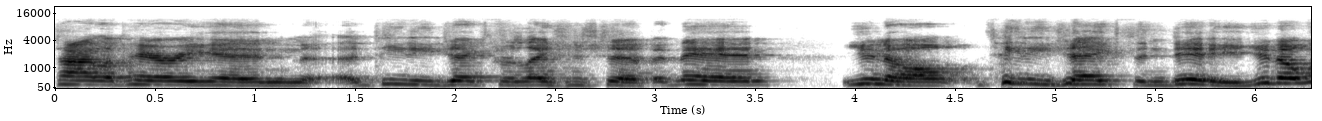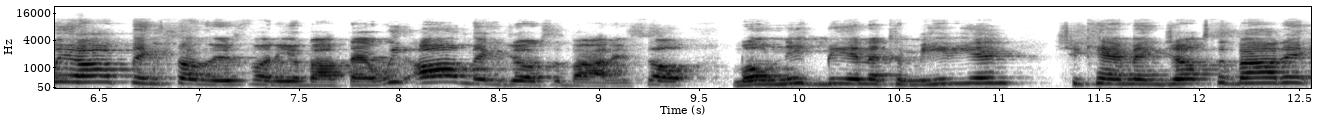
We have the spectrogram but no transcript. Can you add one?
Tyler Perry and uh, TD Jakes' relationship, and then you know TD Jakes and Diddy. You know, we all think something is funny about that. We all make jokes about it. So Mo'Nique being a comedian, she can't make jokes about it.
